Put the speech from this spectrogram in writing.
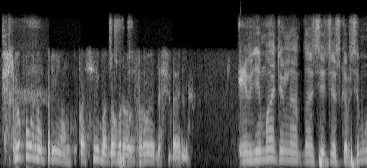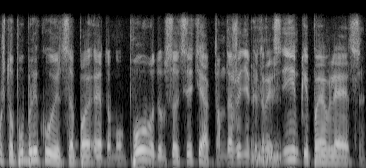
Все понял, принял. Спасибо, доброго здоровья, до свидания. И внимательно относитесь ко всему, что публикуется по этому поводу в соцсетях. Там даже некоторые снимки появляются.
